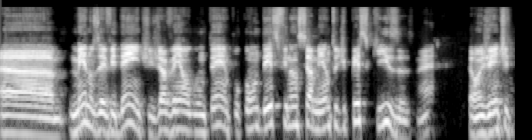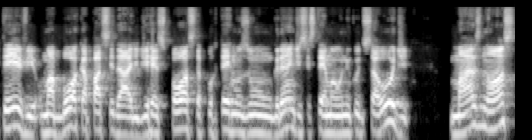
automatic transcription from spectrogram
uh, menos evidente já vem há algum tempo com o desfinanciamento de pesquisas, né? Então, a gente teve uma boa capacidade de resposta por termos um grande sistema único de saúde, mas nós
